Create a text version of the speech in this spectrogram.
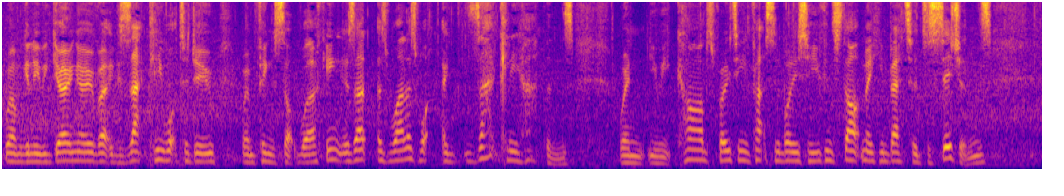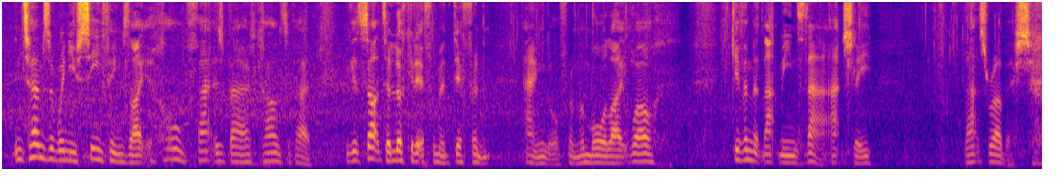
where I'm going to be going over exactly what to do when things stop working that as well as what exactly happens when you eat carbs, protein, fats in the body so you can start making better decisions in terms of when you see things like oh fat is bad, carbs are bad. You can start to look at it from a different angle from a more like well given that that means that actually that's rubbish.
